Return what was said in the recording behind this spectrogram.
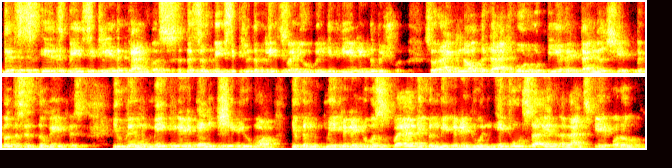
This is basically the canvas. This is basically the place where you will be creating the visual. So right now the dashboard would be a rectangle shape because this is the way it is. You can make it any shape you want. You can make it into a square. You can make it into an A4 size, a landscape or a, or,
